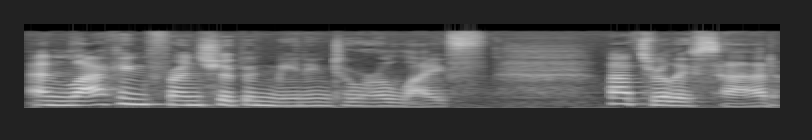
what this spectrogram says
and lacking friendship and meaning to her life. That's really sad.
